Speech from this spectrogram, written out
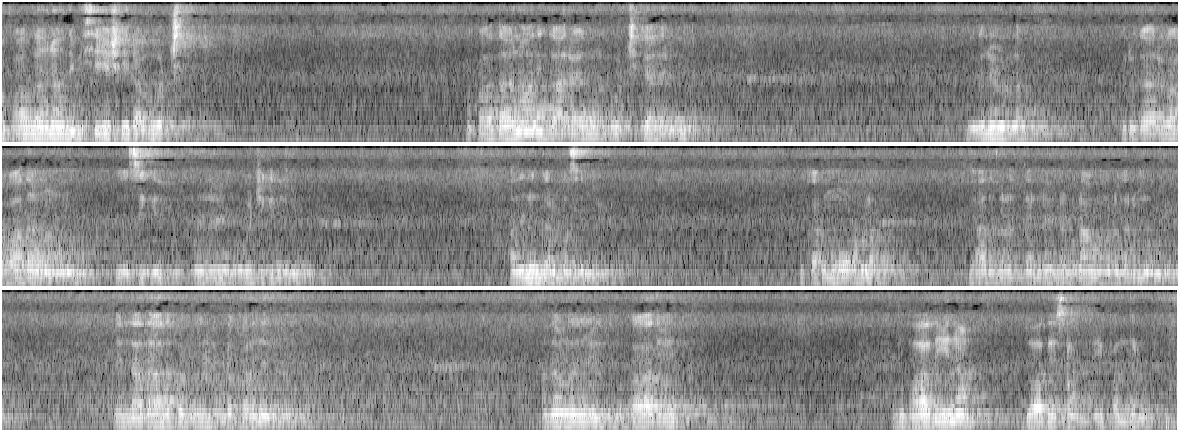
അപാദാനാദി വിശേഷിരപേക്ഷ അപാദാനാദി കാരകങ്ങൾ ഉപേക്ഷിക്കാതിരുന്നു അങ്ങനെയുള്ള ഒരു കാരക അപാദാനമാണ് വികസിക്കുന്നത് അതിനെ ഉപേക്ഷിക്കുന്നവരുണ്ട് അതിനും കർമ്മസഞ്ജം കർമ്മമുള്ള ധാതുക്കളിൽ തന്നെ രണ്ടാമതൊരു കർമ്മം കൂടിയാണ്. എല്ലാ ധാതുക്കൾക്കും ഇവിടെ പറഞ്ഞിട്ടുണ്ട്. അതാണ് അതിന് ദുഃഖാദീ ദുഃഖാദീന ദ്വാദശ ഈ പന്ത്രണ്ട്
